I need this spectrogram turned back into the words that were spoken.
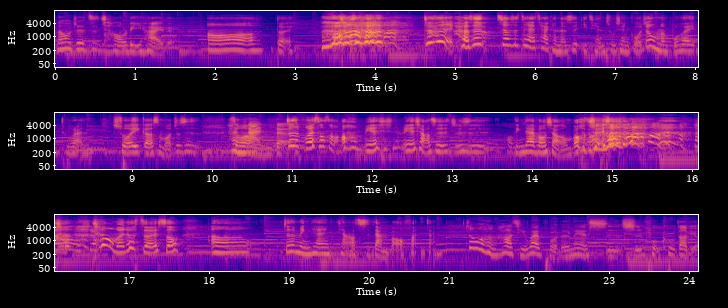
然后我觉得这超厉害的。哦，对，就是就是，可是就是这些菜可能是以前出现过，就我们不会突然说一个什么，就是很难的，就是不会说什么哦，明天明天想吃就是林泰丰小笼包之类的，就我们就只会说，嗯，就是明天想要吃蛋包饭这样。就我很好奇，外婆的那个食食谱库到底有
